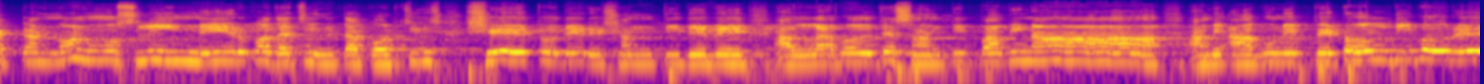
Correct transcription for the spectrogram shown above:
একটা নন মুসলিম মেয়ের কথা চিন্তা করছিস, সে তোদের শান্তি দেবে। আল্লাহ বলছে, শান্তি পাবি না। আমি আগুনে পেট্রোল দিব রে,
